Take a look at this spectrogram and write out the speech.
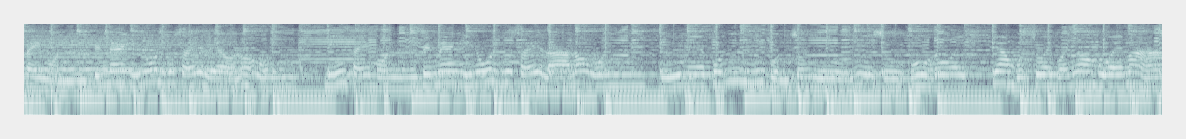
ไปหมนเป็นแมงอีนู้นอยู่ใสแล้วเนาะอุ่นหนีไปหมนเป็นแมงอีนู้นอยู่ใสลาเนาะ ช่วยบ่ยอมอวยมาหา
